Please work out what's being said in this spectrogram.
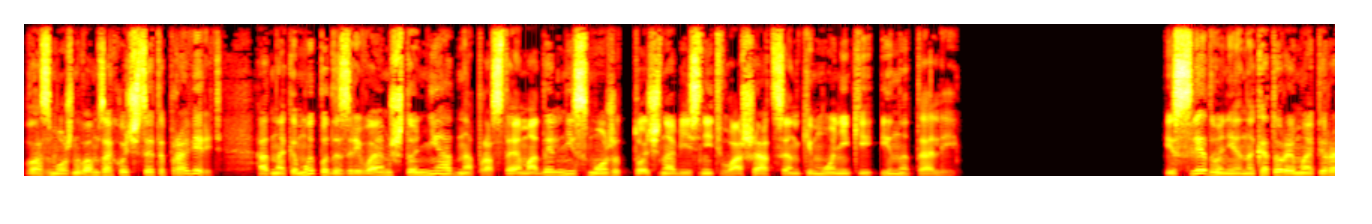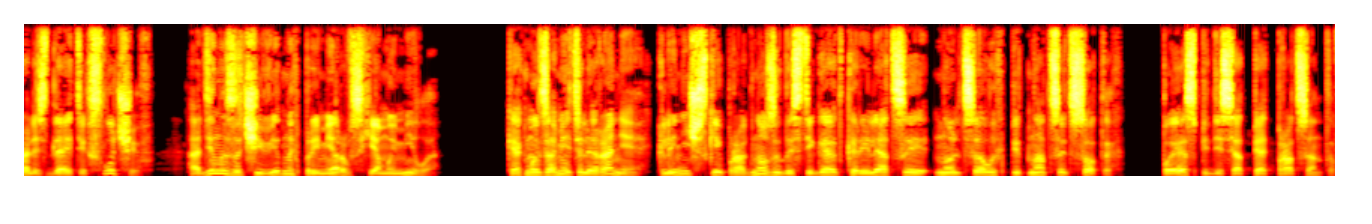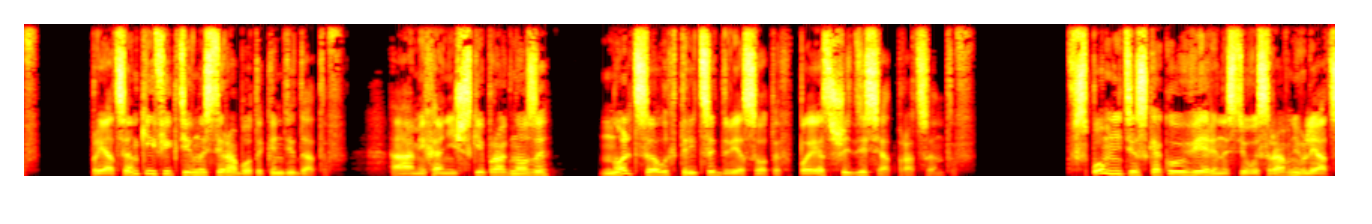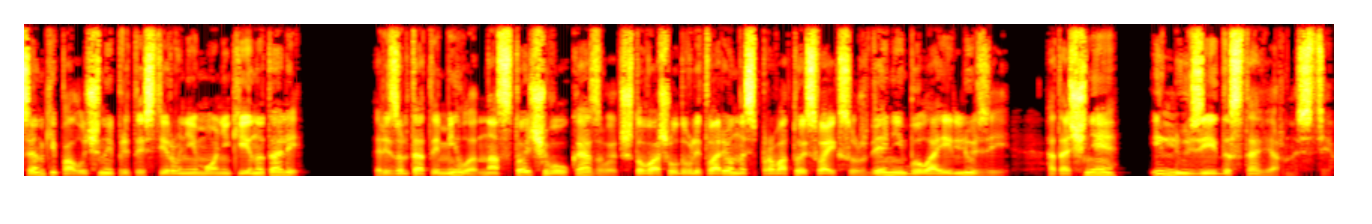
Возможно, вам захочется это проверить, однако мы подозреваем, что ни одна простая модель не сможет точно объяснить ваши оценки Моники и Натали. Исследование, на которое мы опирались для этих случаев, один из очевидных примеров схемы Мила. Как мы заметили ранее, клинические прогнозы достигают корреляции 0,15, ПС 55%, при оценке эффективности работы кандидатов, а механические прогнозы 0,32, ПС 60%. Вспомните, с какой уверенностью вы сравнивали оценки, полученные при тестировании Моники и Натали. Результаты Мила настойчиво указывают, что ваша удовлетворенность правотой своих суждений была иллюзией, а точнее, иллюзией достоверности.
